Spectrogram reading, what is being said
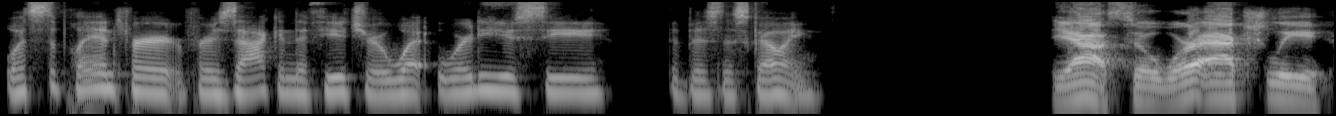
what's the plan for for Zach in the future? What where do you see the business going? Yeah, so we're actually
